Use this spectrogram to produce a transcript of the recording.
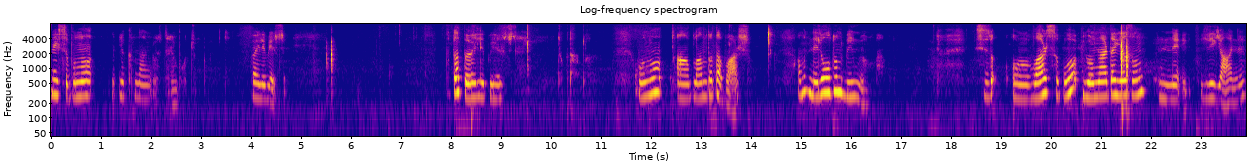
Neyse bunu yakından göstereyim bu ucu. Böyle bir şey. Bu da böyle bir şey. Bunu ablamda da var. Ama neli olduğunu bilmiyorum ben. Sizde varsa bu yorumlarda yazın. Neli yani.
